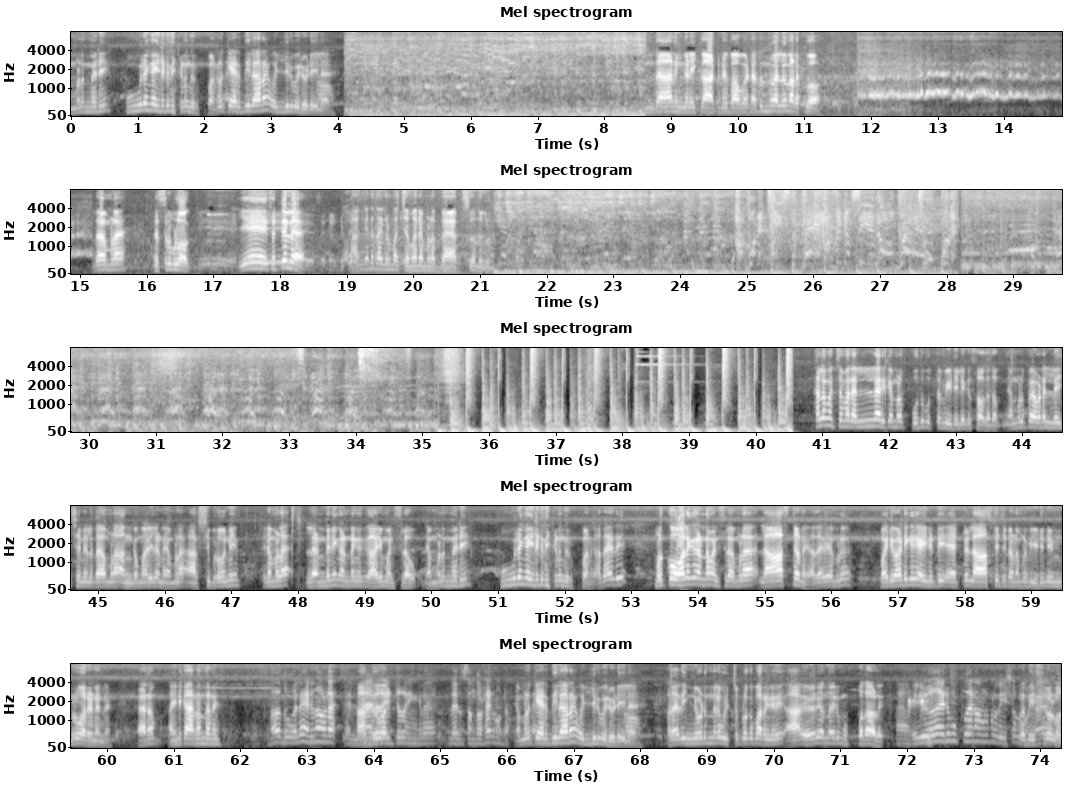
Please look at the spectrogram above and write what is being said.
നമ്മൾ ഇന്നൊരു പൂരം കഴിഞ്ഞിട്ട് നിൽക്കണ നിർപ്പാണ്. നമ്മൾ വലിയൊരു പരിപാടിയില്ലേ എന്താണ് നിങ്ങൾ ഈ കാട്ടിന് ബാബുവേട്ട അതൊന്നും വല്ലതും നടക്കുവോ? അതാ നമ്മളെ നെസ്റു ബ്ലോക്ക് ഏ സെറ്റ് അല്ലേ അങ്ങനെ താങ്കൾ മച്ചന്മാരെ നമ്മളെ ബാബ്സ് വന്നിക്കണം ഹലോ മച്ചന്മാർ എല്ലാവർക്കും നമ്മളെ പുതുപുത്തൻ വീഡിയോയിലേക്ക് സ്വാഗതം. നമ്മളിപ്പോൾ എവിടെ ഇല്ല വെച്ചാൽ ഇതാ നമ്മളെ അങ്കമാലിയിലാണ്. നമ്മളെ അർഷിബ്രോനെയും പിന്നെ നമ്മളെ ലണ്ടനെയും കണ്ട കാര്യം മനസ്സിലാവും. നമ്മളിന്നൊരു പൂരം കഴിഞ്ഞിട്ട് നിൽക്കണ നിർപ്പാണ്. അതായത് നമ്മൾ കോലൊക്കെ കണ്ടാൽ മനസ്സിലാവും. നമ്മളെ ലാസ്റ്റാണ് അതായത് നമ്മൾ പരിപാടിയൊക്കെ കഴിഞ്ഞിട്ട് ഏറ്റവും ലാസ്റ്റ് വെച്ചിട്ടാണ് നമ്മൾ വീഡിയോന്റെ ഇൻട്രോ പറയണത് തന്നെ. കാരണം അതിന്റെ കാരണം എന്താണ്? അത് അതുപോലെ ആയിരുന്നു അവിടെ. സന്തോഷമായിരുന്നു നമ്മൾ കരുതിയിലാറെ വലിയൊരു പരിപാടിയില്ലേ അതായത് ഇന്നോട് ഇന്നലെ വിളിച്ചപ്പോഴൊക്കെ പറഞ്ഞത് ആ ഏറി വന്ന ഒരു മുപ്പതാൾ. നമ്മൾ പ്രതീക്ഷയുള്ളൂ.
